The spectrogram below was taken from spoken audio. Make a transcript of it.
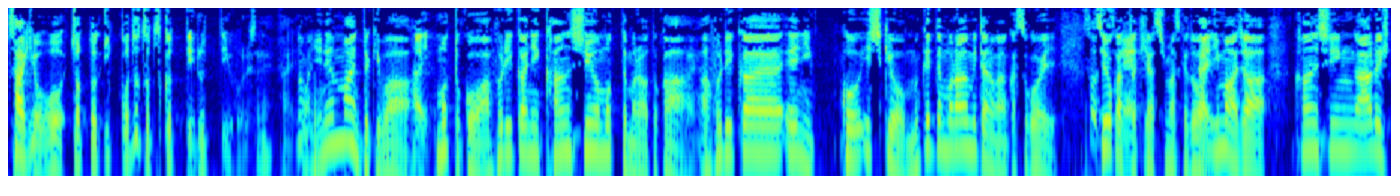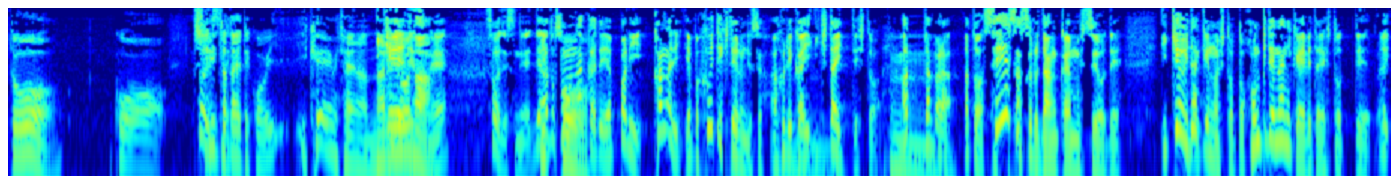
作業をちょっと一個ずつ作っているっていうことですね。はい。なんか2年前の時は、はいもっとこうアフリカに関心を持ってもらうとか、はいアフリカへにこう意識を向けてもらうみたいなのがなんかすごい強かった気がしますけど、はい今はじゃあ関心がある人をこう尻叩いてこうい行けみたいななるような、ですね。そうですね。で、あとその中でやっぱりかなりやっぱ増えてきてるんですよ。アフリカ行きたいって人は。うんあだから、あとは精査する段階も必要で、勢いだけの人と本気で何かやりたい人って、え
